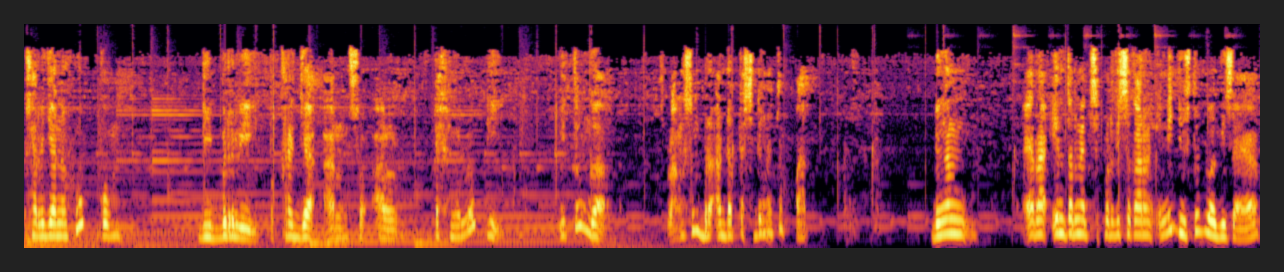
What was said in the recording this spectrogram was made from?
sarjana hukum diberi pekerjaan soal teknologi itu nggak langsung beradaptasi dengan cepat. Dengan era internet seperti sekarang ini justru bagi saya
